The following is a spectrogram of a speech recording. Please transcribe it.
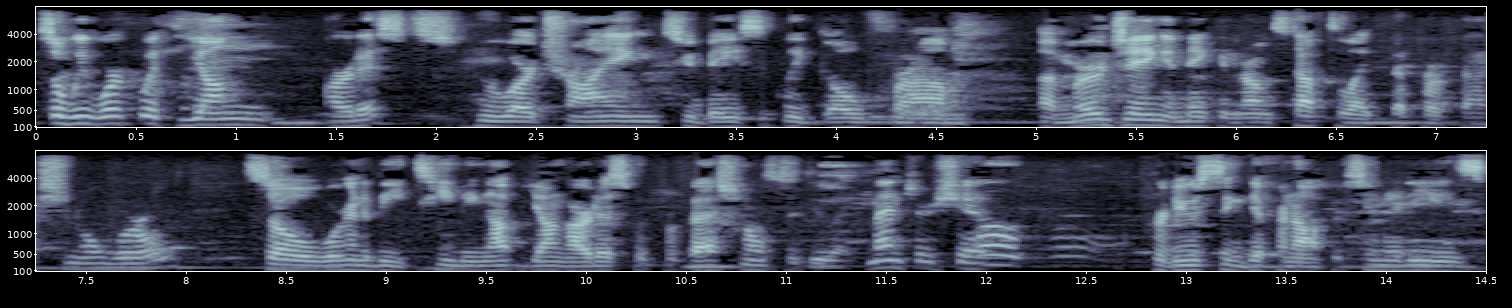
so we work with young artists who are trying to basically go from emerging and making their own stuff to like the professional world. So we're gonna be teaming up young artists with professionals to do like mentorship Oh, cool. producing different opportunities.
